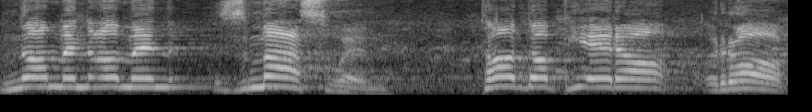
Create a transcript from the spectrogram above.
nomen omen z masłem. To dopiero rok.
